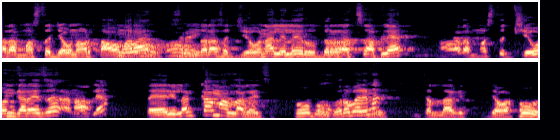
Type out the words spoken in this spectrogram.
आता मस्त जेवणावर ताव मारा. सुंदर असं जेवण आलेलं आहे रुद्रराजचं आपल्या. आता मस्त जेवण करायचं आणि आपल्या तयारीला कामाला लागायचं. हो बरोबर. आहे ना? चल लाग जेव्हा हो.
